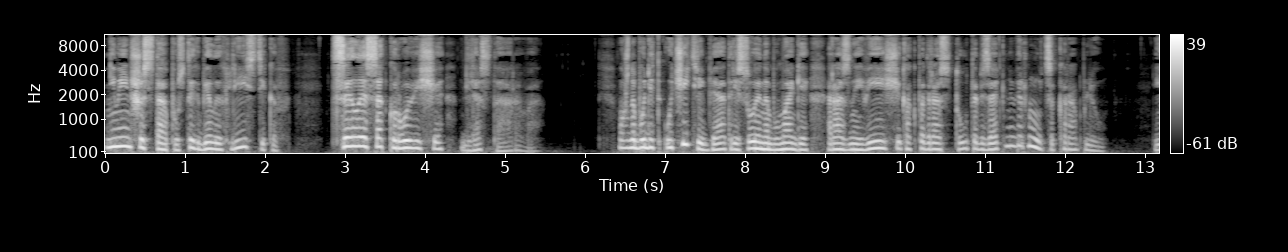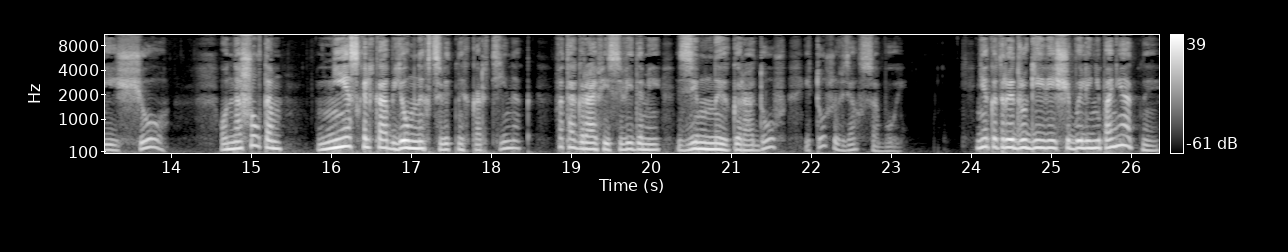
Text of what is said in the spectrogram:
не меньше ста пустых белых листиков, целое сокровище для старого. Можно будет учить ребят, рисуя на бумаге разные вещи, как подрастут, обязательно вернуться к кораблю. И еще он нашел там несколько объемных цветных картинок, фотографий с видами земных городов и тоже взял с собой. Некоторые другие вещи были непонятные,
